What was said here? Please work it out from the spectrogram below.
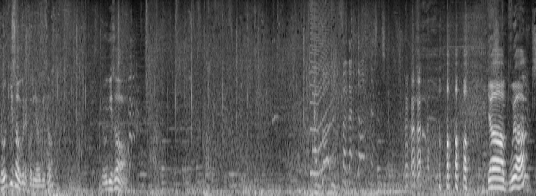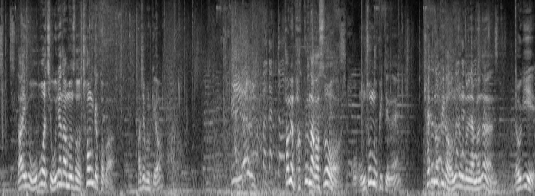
여기서 그랬거든 여기서? 여기서. 야 뭐야 나 이거 오버워치 5년 하면서 처음 겪어봐. 다시 볼게요. 화면 밖으로 나갔어. 어, 엄청 높이 뛰네. 최대 높이가 어느 정도냐면은 여기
